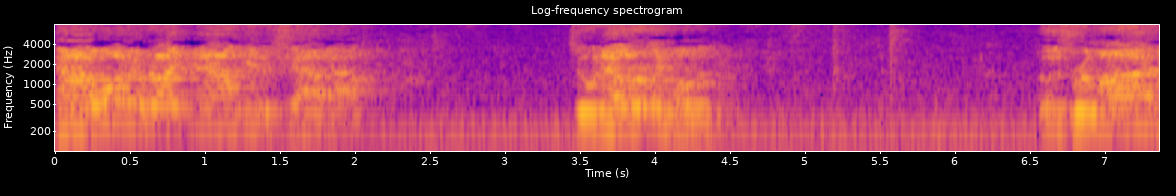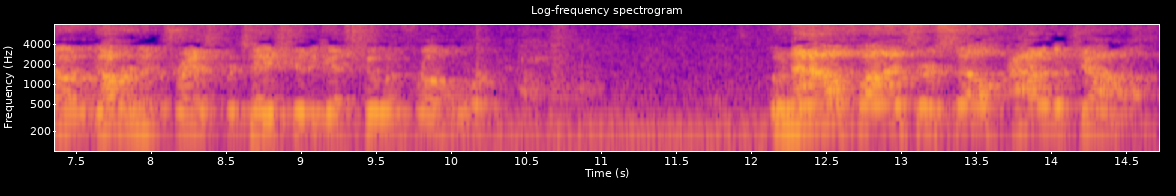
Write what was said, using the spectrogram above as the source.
And I want to right now give a shout out to an elderly woman who's relied on government transportation to get to and from work, who now finds herself out of a job.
